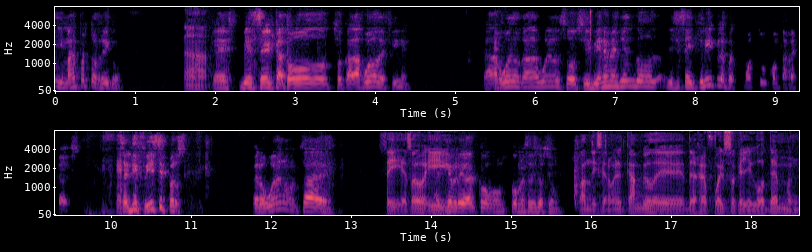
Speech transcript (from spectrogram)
y más en Puerto Rico, Ajá. que es bien cerca todo, cada juego define. Cada juego, cada juego. si viene metiendo 16 triples, pues ¿cómo tú contrarrestas eso? es difícil, pero, pero bueno, ¿sabes? Sí, eso. Y Hay que bregar con, esa situación. Cuando hicieron el cambio de, refuerzo que llegó Denman,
